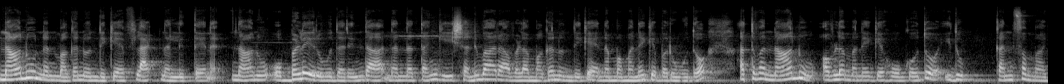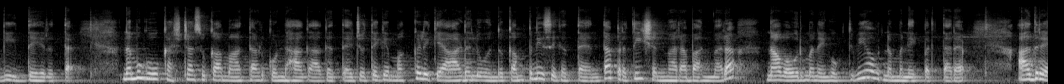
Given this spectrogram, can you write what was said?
ನಾನು ನನ್ನ ಮಗನೊಂದಿಗೆ ಫ್ಲ್ಯಾಟ್ನಲ್ಲಿದ್ದೇನೆ ನಾನು ಒಬ್ಬಳೇ ಇರುವುದರಿಂದ ನನ್ನ ತಂಗಿ ಶನಿವಾರ ಅವಳ ಮಗನೊಂದಿಗೆ ನಮ್ಮ ಮನೆಗೆ ಬರುವುದೋ ಅಥವಾ ನಾನು ಅವಳ ಮನೆಗೆ ಹೋಗೋದೋ ಇದು ಕನ್ಫರ್ಮ್ ಆಗಿ ಇದ್ದೇ ಇರುತ್ತೆ. ನಮಗೂ ಕಷ್ಟ ಸುಖ ಮಾತಾಡ್ಕೊಂಡು ಹಾಗಾಗತ್ತೆ. ಜೊತೆಗೆ ಮಕ್ಕಳಿಗೆ ಆಡಲು ಒಂದು ಕಂಪನಿ ಸಿಗುತ್ತೆ ಅಂತ ಪ್ರತಿ ಶನಿವಾರ, ಭಾನುವಾರ ನಾವು ಅವ್ರ ಮನೆಗೆ ಹೋಗ್ತೀವಿ, ಅವ್ರು ನಮ್ಮ ಮನೆಗೆ ಬರ್ತಾರೆ. ಆದರೆ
